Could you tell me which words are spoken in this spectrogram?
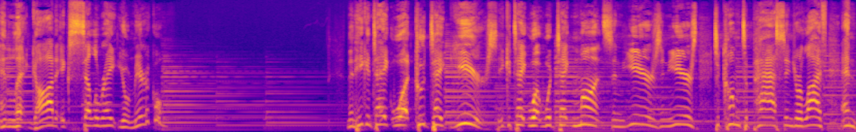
and let God accelerate your miracle, then he can take what could take years. He could take what would take months and years and years to come to pass in your life. And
